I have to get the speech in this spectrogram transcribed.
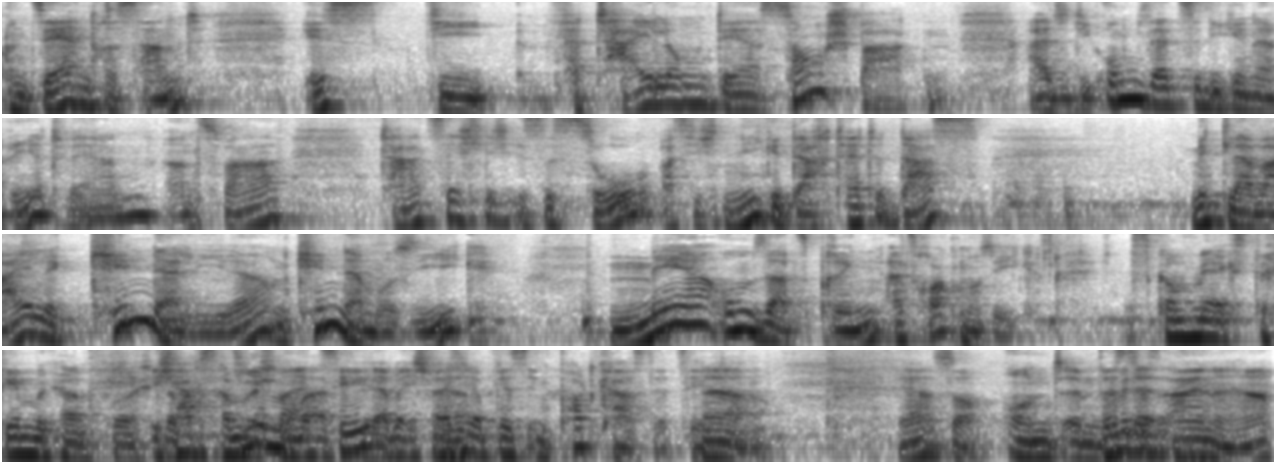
Und sehr interessant ist die Verteilung der Songsparten, also die Umsätze, die generiert werden. Und zwar tatsächlich ist es so, was ich nie gedacht hätte, dass mittlerweile Kinderlieder und Kindermusik mehr Umsatz bringen als Rockmusik. Das kommt mir extrem bekannt vor. Ich glaub, habe es dir mal erzählt, aber ich weiß Ja. nicht, ob wir es im Podcast erzählt Ja. haben. Ja, so. Und ähm, das ist das- eine, ja.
